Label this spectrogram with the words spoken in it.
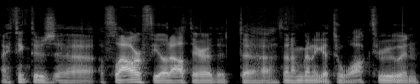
I think there's a, a flower field out there that uh, that I'm going to get to walk through and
